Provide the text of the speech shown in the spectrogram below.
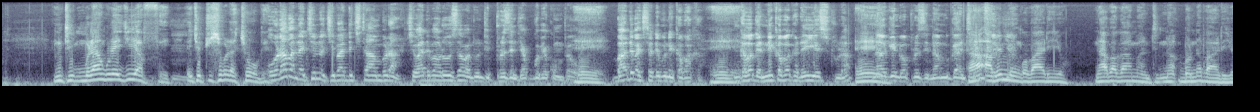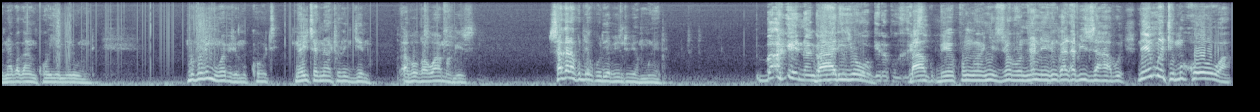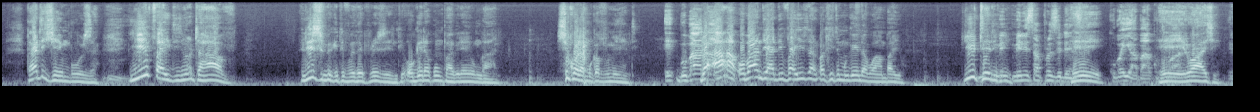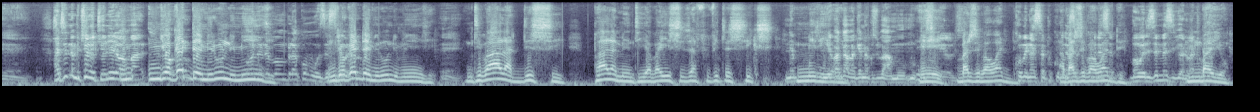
Nti mulanguleegi yaffe ekyo tusobola kyogera. Olaba nakino kibadde kitambula kibadde balowooza abantu nti president yakugobye ku mpewo. Eh. badde bakitaddemu ne kabaka. Eh. nga baga ne kabaka naye yesitula Eh. n'agenda wa president n'amugaa nti Ah, "Musajja, ab'emmengo baaliyo n'abagamba nti na- bonna baaliyo n'abagamba nkoye emirundi mubiri muwabiri mu kooti nayita natoni geno abo bawa amagezi. Sagala kudde kulya bintu byammwe ebyo. Baaliyo bekuŋŋanyiza bonna n'engalabi zaabwe naye mwe temukoowa. Kakati kyembuuza if i did not have respect for the president ogera kumpabirayo ngaani sikola mu gavumenti. Eh, ah, oba ndi advisor lwaki temugenda bwambayo you tell me. Eh. Eh, lwaki ate ne mukino kyonna era wama- njogedde emirundi mingi. Honorable Mbulakubuuza, njogedde emirundi mingi. Eh. nti baala dc palamenti yabayisiza 56 ne- ne million. baga bagenda kuziba mu mu Eh, Peace bazibawadde. Kumi na satu, kumi na satu, kumi na satu. abazibawadde bawereze message wano batu- mbayo.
